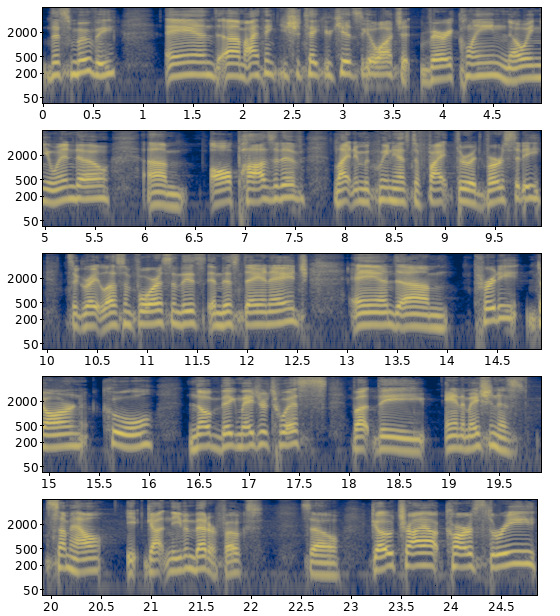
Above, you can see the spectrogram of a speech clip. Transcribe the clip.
this movie and um, I think you should take your kids to go watch it. Very clean, no innuendo, um, all positive. Lightning McQueen has to fight through adversity. It's a great lesson for us in this in this day and age, and um, pretty darn cool. No big major twists, but the animation has somehow gotten even better, folks. So go try out Cars 3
